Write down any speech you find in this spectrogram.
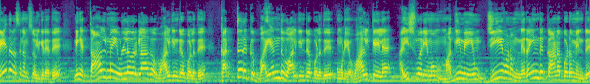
வேதவசனம் சொல்கிறது நீங்க தாழ்மை உள்ளவர்களாக வாழ்கின்ற பொழுது கர்த்தருக்கு பயந்து வாழ்கின்ற பொழுது உங்களுடைய வாழ்க்கையில ஐஸ்வர்யமும் மகிமையும் ஜீவனும் நிறைந்து காணப்படும் என்று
